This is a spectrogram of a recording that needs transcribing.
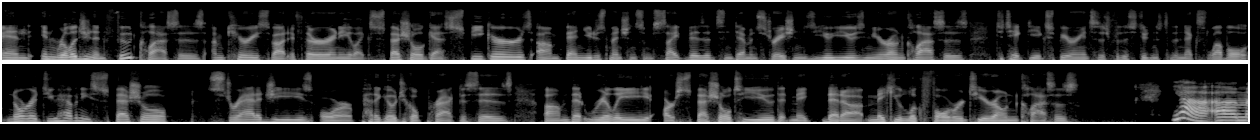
And in religion and food classes, I'm curious about if there are any like special guest speakers. Um, ben, you just mentioned some site visits and demonstrations you use in your own classes to take the experiences for the students to the next level. Nora, do you have any special strategies or pedagogical practices um, that really are special to you that make that uh, make you look forward to your own classes? Yeah, um,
